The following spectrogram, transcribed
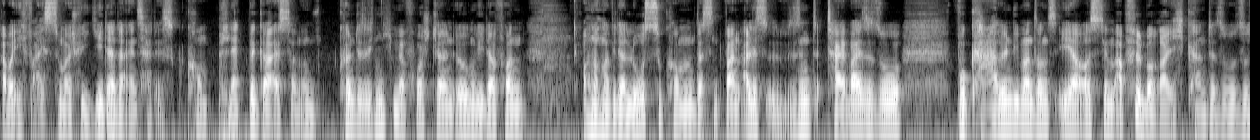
aber ich weiß zum Beispiel, jeder, der eins hat, ist komplett begeistert und könnte sich nicht mehr vorstellen, irgendwie davon auch nochmal wieder loszukommen. Das waren alles, sind teilweise so Vokabeln, die man sonst eher aus dem Apfelbereich kannte, so, so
